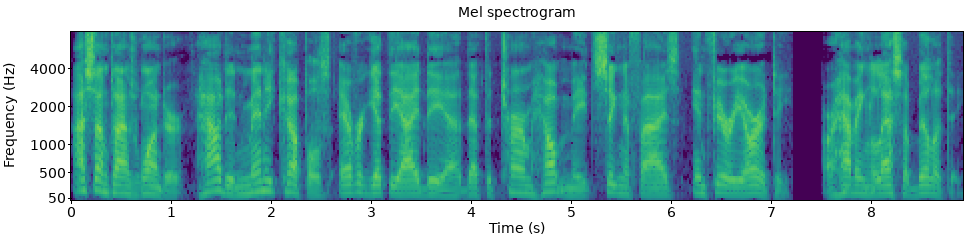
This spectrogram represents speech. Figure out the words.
I sometimes wonder how did many couples ever get the idea that the term helpmeet signifies inferiority or having mm-hmm. less ability?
